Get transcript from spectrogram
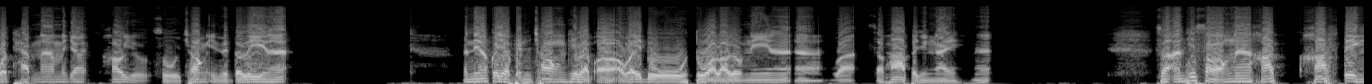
กดแท็บหน้ามันจะเข้าอยู่สู่ช่อง Inventory นะฮะ อันนี้ก็จะเป็นช่องที่แบบเออเอาไว้ดูตัวเราตรงนี้นะอ่าว่าสภาพเป็นยังไงนะฮะส่วนอันที่สองนะครับ crafting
